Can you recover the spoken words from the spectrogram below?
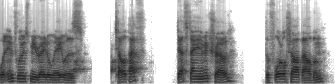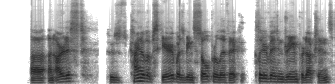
what influenced me right away was Telepath, Death's Dynamic Shroud, the Floral Shoppe album, uh, an artist who's kind of obscure but has been so prolific, Clear Vision Dream Productions,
